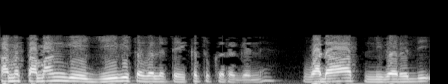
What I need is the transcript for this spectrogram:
තම තමන්ගේ ජීවිතවලට එකතු කරගෙන වඩාත් නිවැරදි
